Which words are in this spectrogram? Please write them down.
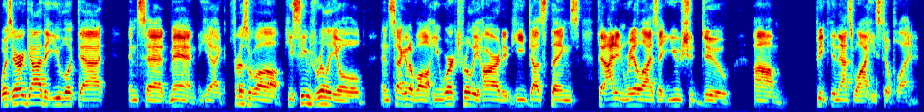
was there a guy that you looked at and said, "Man, he like first of all, he seems really old, and second of all, he works really hard and he does things that I didn't realize that you should do." Um, and that's why he's still playing.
